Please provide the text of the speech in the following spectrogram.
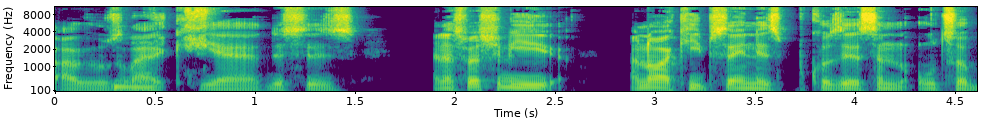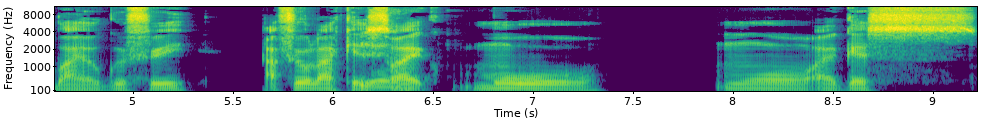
I was like, yeah, this is, and especially, I know I keep saying this because it's an autobiography. I feel like it's Yeah. like more, more, I guess,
